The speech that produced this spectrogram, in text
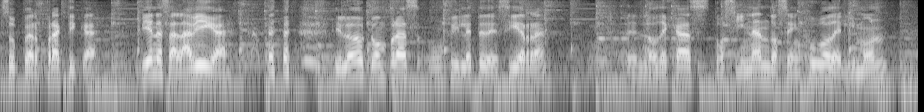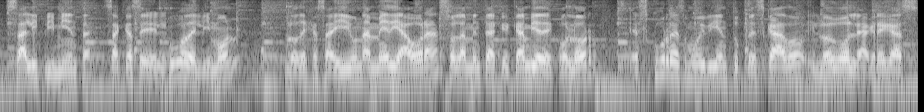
súper práctica. Vienes a la viga y luego compras un filete de sierra, lo dejas cocinándose en jugo de limón, sal y pimienta. Sacas el jugo de limón, lo dejas ahí una media hora solamente a que cambie de color, escurres muy bien tu pescado y luego le agregas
